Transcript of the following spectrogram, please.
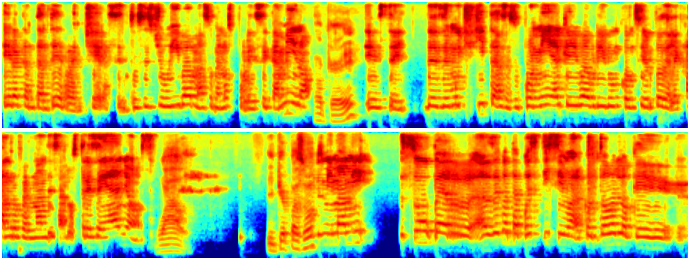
era cantante de rancheras, entonces yo iba más o menos por ese camino. Ok. Este, desde muy chiquita se suponía que iba a abrir un concierto de Alejandro Fernández a los 13 años. Wow. ¿Y qué pasó? Pues mi mami súper, haz de cuenta, puestísima con todo lo que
